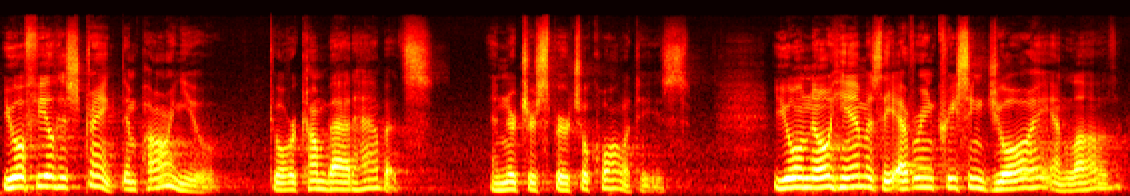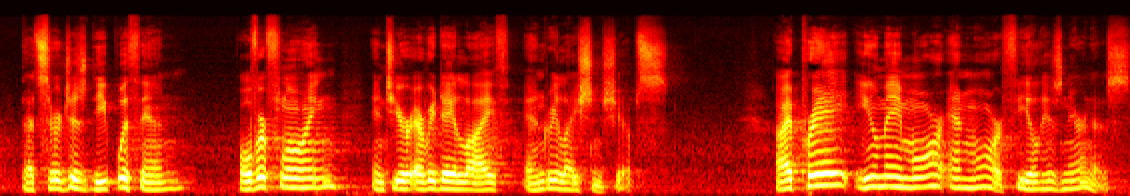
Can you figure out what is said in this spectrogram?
You will feel His strength empowering you to overcome bad habits and nurture spiritual qualities. You will know Him as the ever increasing joy and love that surges deep within, overflowing into your everyday life and relationships. I pray you may more and more feel His nearness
